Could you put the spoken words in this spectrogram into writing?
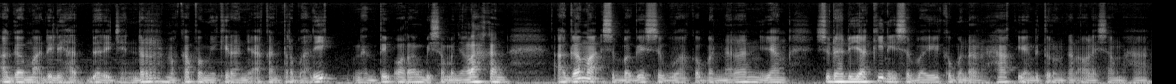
agama dilihat dari gender, maka pemikirannya akan terbalik. Nanti orang bisa menyalahkan agama sebagai sebuah kebenaran yang sudah diyakini sebagai kebenaran hak yang diturunkan oleh Sang Maha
